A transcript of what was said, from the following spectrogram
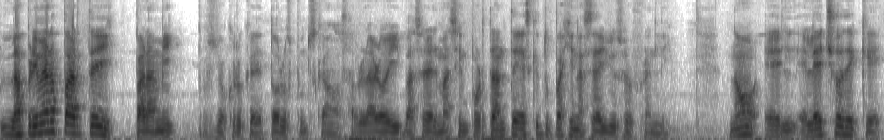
La primera parte, y para mí pues yo creo que de todos los puntos que vamos a hablar hoy va a ser el más importante, es que tu página sea user friendly. ¿No? El, hecho de que,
